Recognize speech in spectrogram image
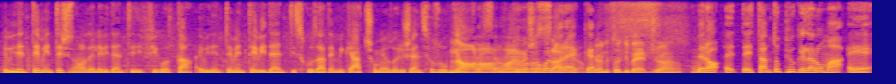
evidentemente ci sono delle evidenti difficoltà evidentemente evidenti scusate mi caccio mi autolicenzio subito No, forse no, non è torno col break Abbiamo detto di peggio, eh. però è, è tanto più che la Roma è,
